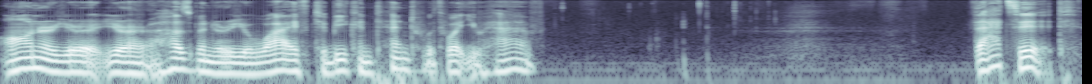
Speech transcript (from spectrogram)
honor your, your husband or your wife, to be content with what you have. That's it.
